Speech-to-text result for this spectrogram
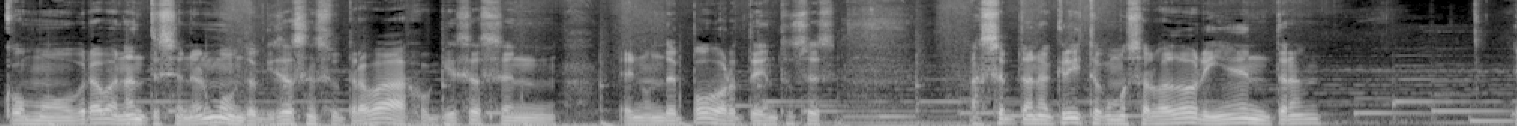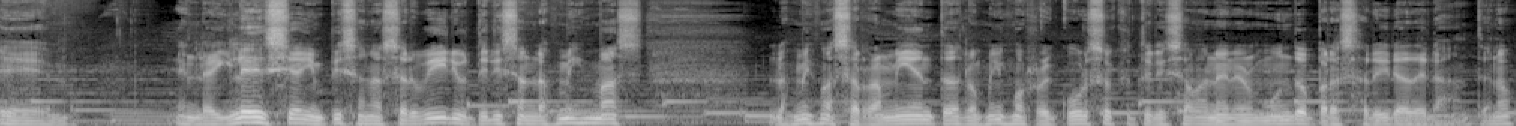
como obraban antes en el mundo, quizás en su trabajo, quizás en, en un deporte, entonces aceptan a Cristo como Salvador y entran eh, en la iglesia y empiezan a servir y utilizan las mismas, las mismas herramientas, los mismos recursos que utilizaban en el mundo para salir adelante. ¿no?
